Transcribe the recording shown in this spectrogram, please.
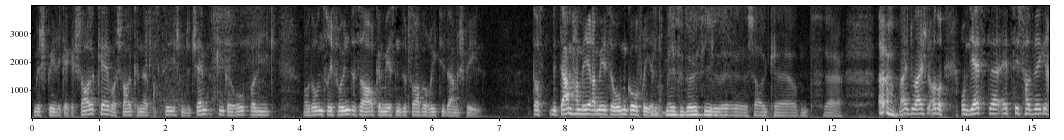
wir spielen gegen Schalke, was Schalke nicht etwas war, ist in der Champions League, Europa League. Und unsere Freunde sagen, wir sind der Favorit in diesem Spiel. Das, mit dem haben wir müssen umgehen früher. Mesut Özil, äh, Schalke und ja, ja. Weißt, du weißt, oder? Und jetzt, äh, jetzt ist es halt wirklich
